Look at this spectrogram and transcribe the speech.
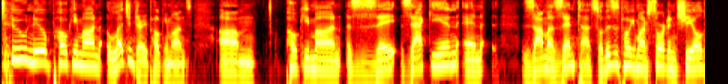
two new Pokemon, legendary Pokemons, um, Pokemon Z- Zacian and Zamazenta. So this is Pokemon Sword and Shield,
